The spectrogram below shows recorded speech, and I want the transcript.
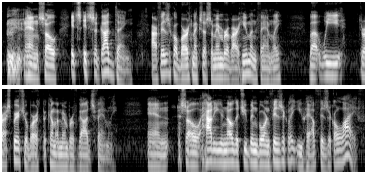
and so it's, it's a God thing. Our physical birth makes us a member of our human family, but we, through our spiritual birth, become a member of God's family. And so, how do you know that you've been born physically? You have physical life.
